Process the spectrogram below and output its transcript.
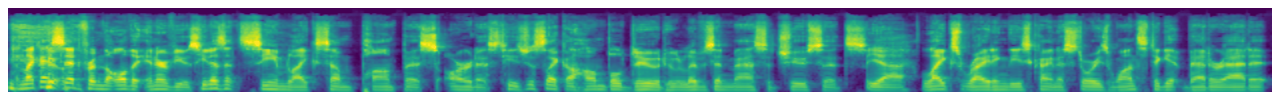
And like I said from the, all the interviews, he doesn't seem like some pompous artist. He's just like a humble dude who lives in Massachusetts. Yeah. likes writing these kind of stories, wants to get better at it.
